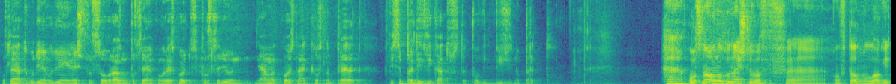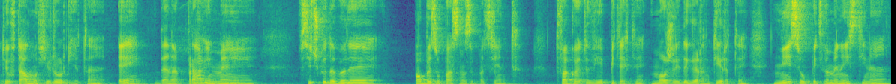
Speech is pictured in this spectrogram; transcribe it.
последната година, година и нещо съобразно последния конгрес, който си проследил, няма кой знае какъв напредък. Какви са предизвикателствата? Какво ви движи напред? Основното нещо в е, офталмологията и офталмохирургията е да направиме всичко да бъде по-безопасно за пациента. Това, което вие питахте, може ли да гарантирате? Ние се опитваме наистина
